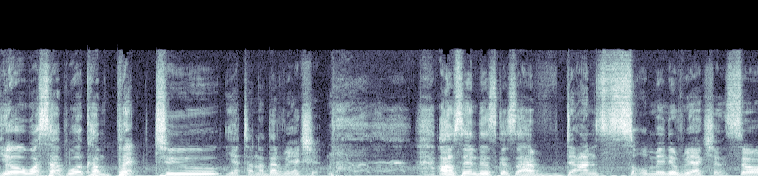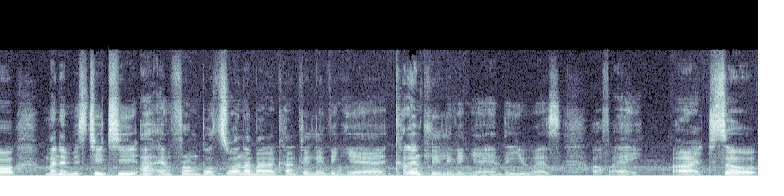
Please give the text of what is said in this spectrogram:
Yo, what's up? Welcome back to yet another reaction. I'm saying this because I have done so many reactions. So, my name is Titi. I am from Botswana, but I'm currently living here, currently living here in the US of A. Alright, so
